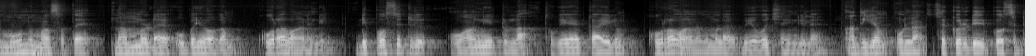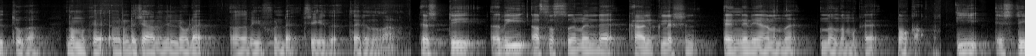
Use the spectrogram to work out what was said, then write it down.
മൂന്ന് മാസത്തെ നമ്മുടെ ഉപയോഗം കുറവാണെങ്കിൽ ഡിപ്പോസിറ്റിൽ വാങ്ങിയിട്ടുള്ള തുകയേക്കാളും കുറവാണ് നമ്മൾ ഉപയോഗിച്ചതെങ്കിൽ അധികം ഉള്ള സെക്യൂരിറ്റി ഡിപ്പോസിറ്റ് തുക നമുക്ക് അവരുടെ ചാർജിലൂടെ റീഫണ്ട് ചെയ്ത് തരുന്നതാണ്. എസ് ടി റീ അസസ്മെന്റ് കാൽക്കുലേഷൻ എങ്ങനെയാണെന്ന് നമുക്ക് നോക്കാം. ഈ എസ് ടി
